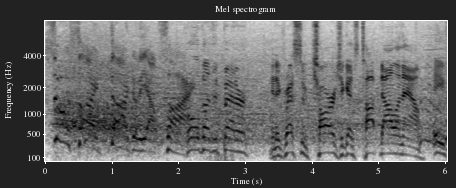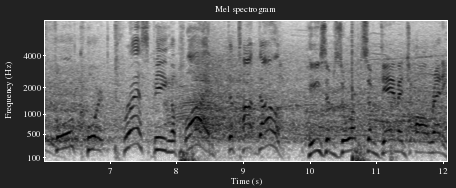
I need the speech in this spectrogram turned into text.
Suicide dive to the outside. Cole does it better. An aggressive charge against Top Dolla now. A full court press being applied to Top Dolla. He's absorbed some damage already.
